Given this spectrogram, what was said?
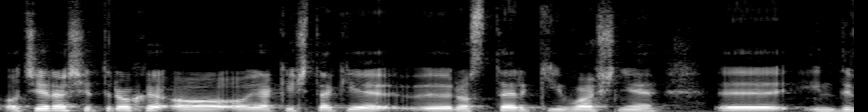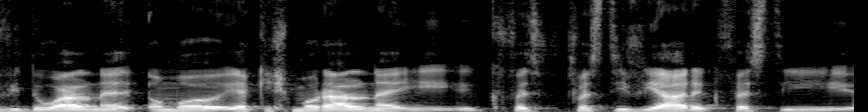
ociera się trochę o, o jakieś takie y, rozterki właśnie y, indywidualne, o mo, jakieś moralne i kwestii wiary, kwestii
